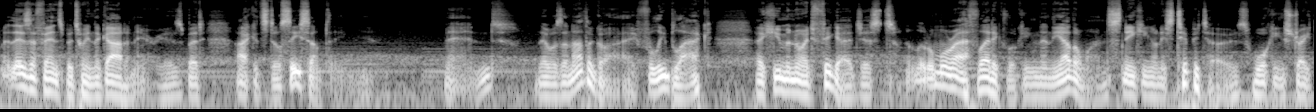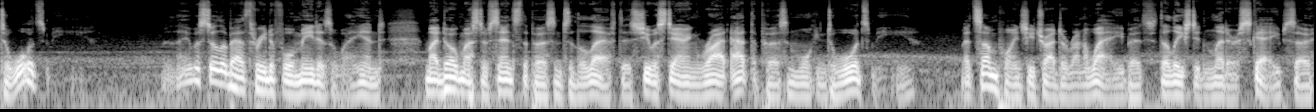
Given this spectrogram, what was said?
There's a fence between the garden areas, but I could still see something. And there was another guy, fully black, a humanoid figure, just a little more athletic looking than the other one, sneaking on his tippy toes, walking straight towards me. They were still about three to four meters away, and my dog must have sensed the person to the left as she was staring right at the person walking towards me. At some point, she tried to run away, but the leash didn't let her escape, so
